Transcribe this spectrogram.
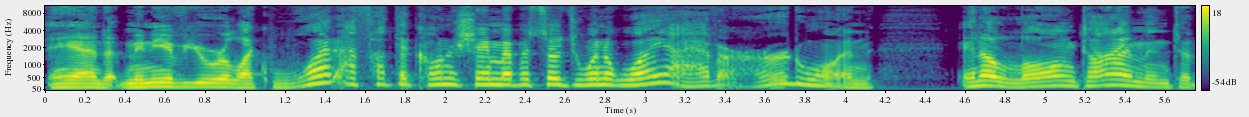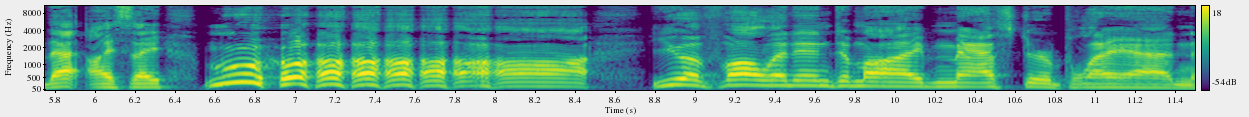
And many of you were like, What? I thought the Cone of Shame episodes went away. I haven't heard one in a long time. And to that, I say, You have fallen into my master plan.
